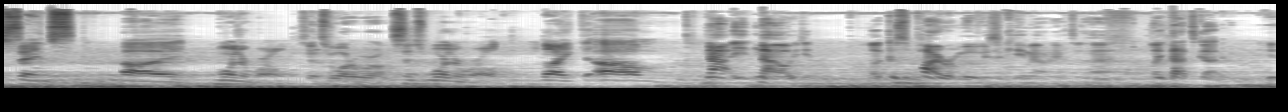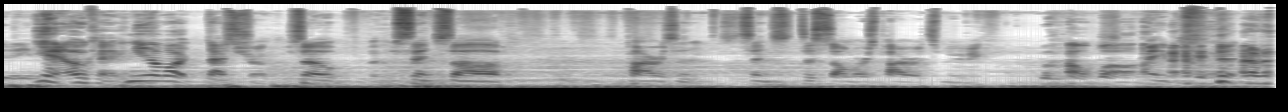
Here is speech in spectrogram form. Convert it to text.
since uh, Waterworld. Since Waterworld. Since Waterworld, like um, No, no, because the pirate movies that came out after that, like that's got. You know, what I mean? yeah, okay. And you know what? That's true. So since uh, Pirates, since this summer's Pirates movie. Well, well, Maybe. I don't know.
